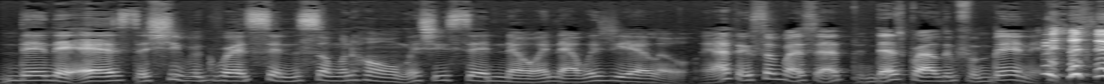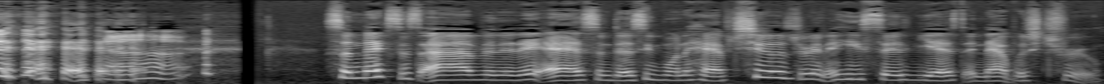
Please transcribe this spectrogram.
Then they asked if she regrets sending someone home, and she said no, and that was yellow. And I think somebody said that's probably for Bennett. Uh-huh. So next is Ivan, and they asked him, does he want to have children? And he said yes, and that was true.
